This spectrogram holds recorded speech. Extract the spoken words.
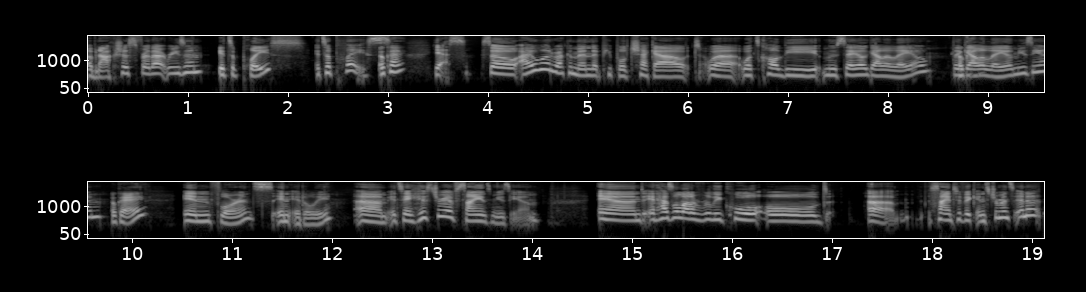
obnoxious for that reason. it's a place. It's a place. Okay. Yes. So I would recommend that people check out uh, what's called the Museo Galileo, the Okay. Galileo Museum Okay. in Florence, in Italy. Um, it's a history of science museum, and it has a lot of really cool old um, scientific instruments in it.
